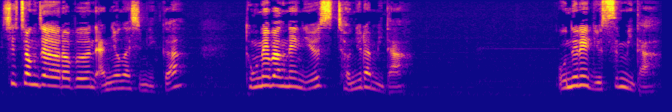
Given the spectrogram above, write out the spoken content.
시청자 여러분 안녕하십니까? 동네방네 뉴스 전유라입니다. 오늘의 뉴스입니다.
